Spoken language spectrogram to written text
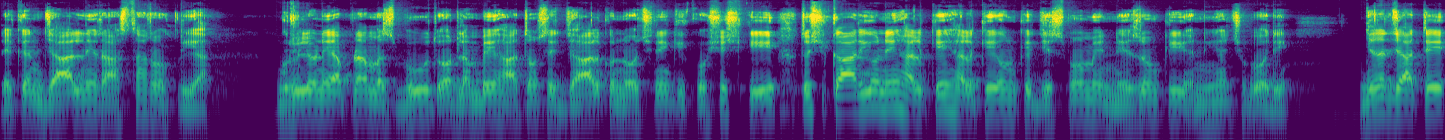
लेकिन जाल ने रास्ता रोक दिया गुरीलों ने अपना मज़बूत और लंबे हाथों से जाल को नोचने की कोशिश की तो शिकारियों ने हल्के हल्के उनके जिस्मों में नेज़ों की अनियाँ छुपो दी। जिधर जाते,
